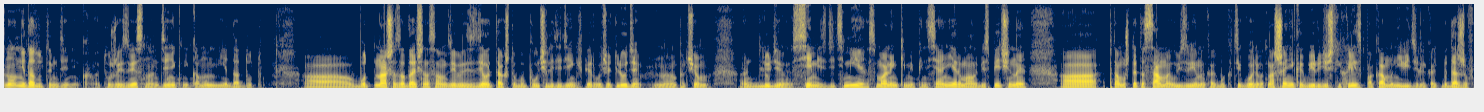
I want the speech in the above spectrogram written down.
Ну, не дадут им денег. Это уже известно. Денег никому не дадут. А, вот наша задача, на самом деле, сделать так, чтобы получили эти деньги в первую очередь люди. Причем э, люди с семьи с детьми, с маленькими, пенсионеры, малообеспеченные. А, потому что это самая уязвимая как бы, категория в отношении как бы, юридических лиц. Пока мы не видели как бы даже в-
